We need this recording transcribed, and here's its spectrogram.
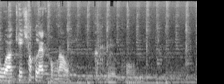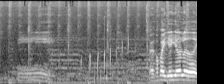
ตัวเค้กช็อกโกแลตของเราครับผมนี่ใส่เข้าไปเยอะ ๆ เลย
